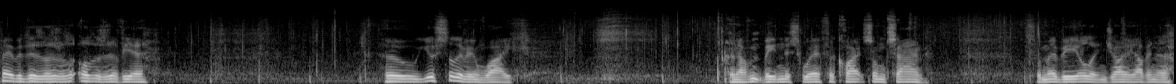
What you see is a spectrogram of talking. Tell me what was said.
maybe there's others of you who used to live in Wyke and haven't been this way for quite some time so maybe you'll enjoy having a,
